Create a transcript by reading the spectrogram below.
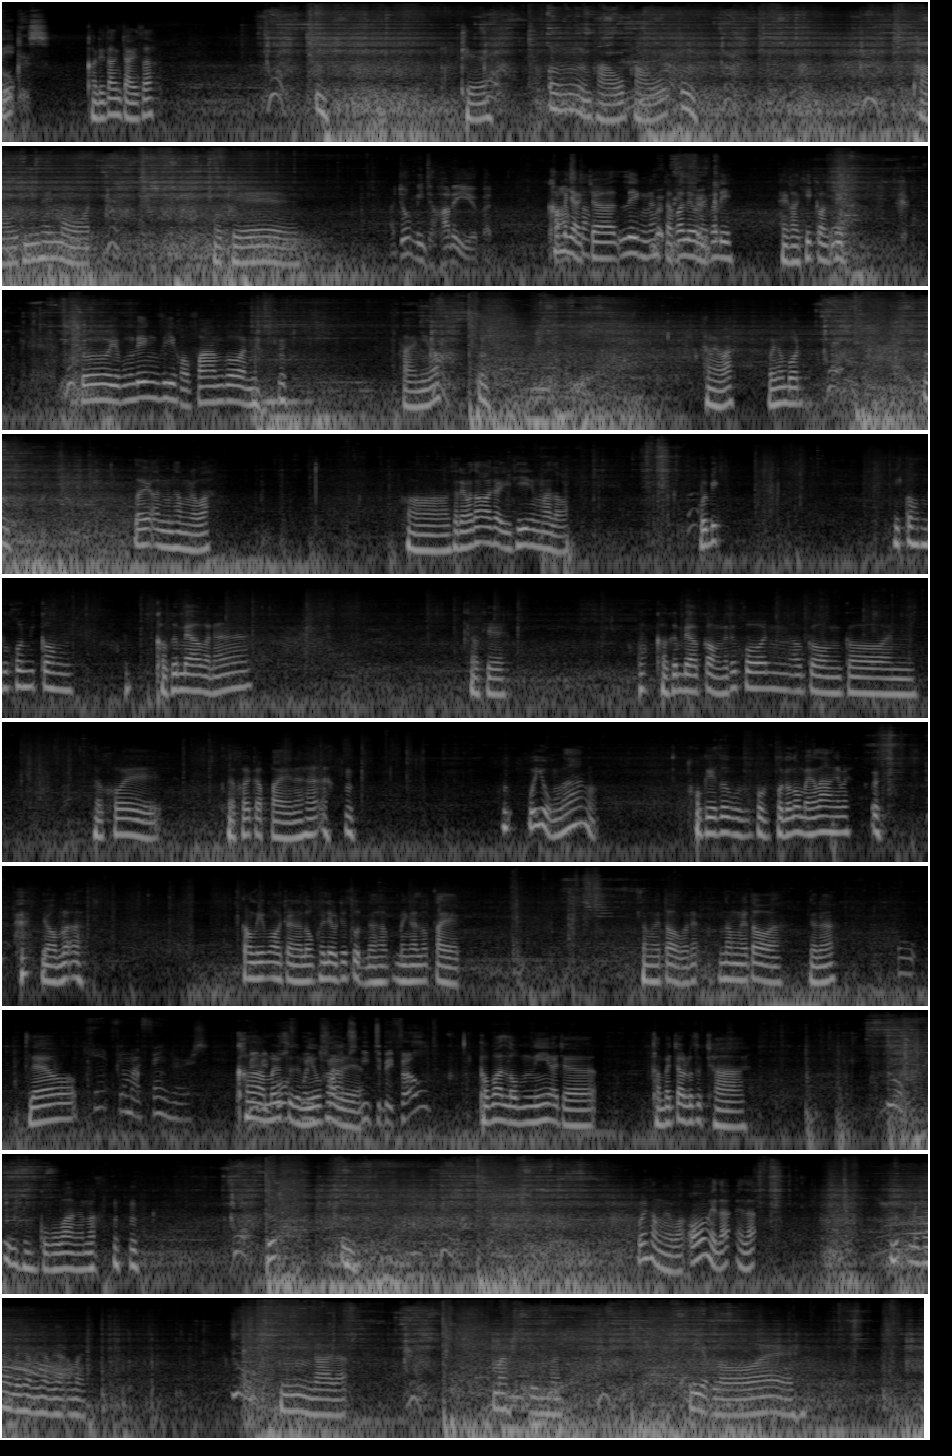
านี้ focus. คนที่ตั้งใจซะอืมโอเคอืมเผาเผาอืมเผาทิ้งให้หมด โอเค I don't mean to hurry you, but ข้าไม่อยากจะเร่งนะ แต่ก็เร็วหน่อยก็ดี ให้ข้าคิดก่อนสิเอออย่าเพิ่งเร่งสิขอฟาร์มก่อนสายนี้เนาะอืมทางไหนวะไว้ข้างบนอืมแล้วอีกอันมันทำไงวะ อ่าแสดงว่าต้องเอาจากอีกที่หนึ่งมาเหรอเฮ้ยบิ๊กมีกล่องทุกคนมีกล่องขอขึ้นแบลก่อนนะ โอเค ขอขึ้นไปเอากล่องนะทุกคน เอากล่องก่อน แล้วค่อย แล้วค่อยกลับไปนะฮะว่าอยู่ข้างล่าง โอเคตัวผมผมต้องลงไปข้างล่างใช่ไหมยอมแล้วอะต้องรีบออกจากนรกให้เร็วที่สุดนะครับ ไม่งั้นเราแตก ทำไงต่อวะเนี่ยทำไงต่ออะเดี๋ยวนะ Oh, แล้ว can't feel my fingers. ข้า Maybe ไม่รู้ both สึกถึงนิ้ว wind ข้าเลย traps อะ need to be filled? เพราะว่าลมนี้อาจจะทำให้เจ้ารู้สึกชาอื้อหือกูก็ว่างั้นวะฮึบอืมเว้ยทำไงวะอ๋อเห็นละเห็นละฮึบไม่ใช่ไม่ใช่ไม่ใช่ไม่ใช่เอาใหม่อืมได้ละมาดึงมาเรียบร้อย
